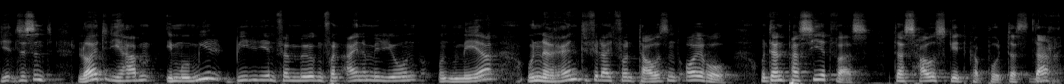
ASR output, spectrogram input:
Die, das sind Leute, die haben Immobilienvermögen von einer Million und mehr und eine Rente vielleicht von 1000 Euro. Und dann passiert was. Das Haus geht kaputt, das Dach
